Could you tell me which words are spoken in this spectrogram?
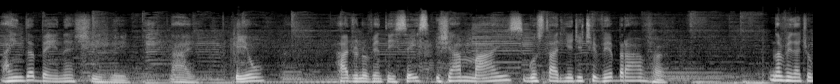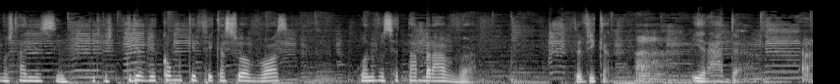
Ainda bem, né, Shirley? Ai, eu Rádio 96, jamais gostaria de te ver brava. Na verdade, eu gostaria sim. Queria, ver como que fica a sua voz quando você tá brava. Você fica ah, irada. Ah,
